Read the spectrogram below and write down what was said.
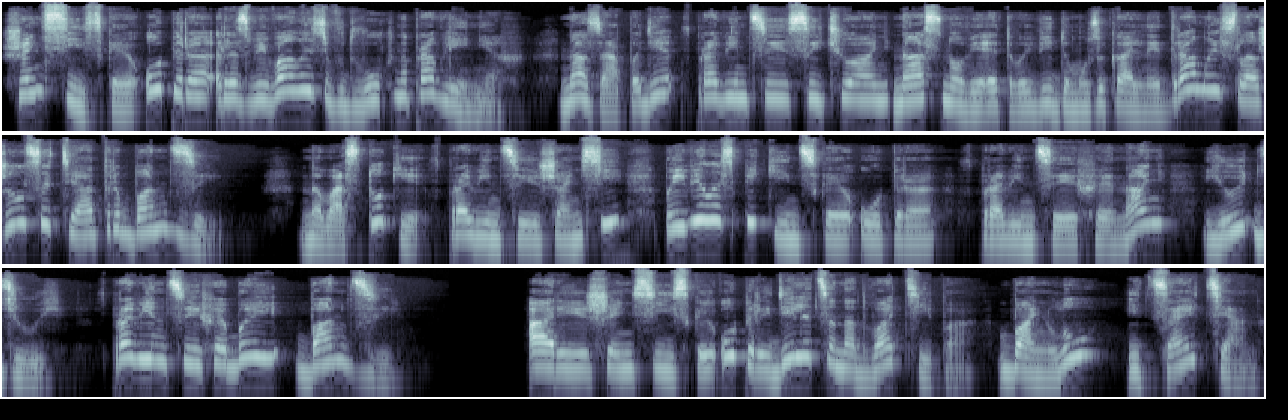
Шэньсийская опера развивалась в двух направлениях. На западе, в провинции Сычуань, на основе этого вида музыкальной драмы сложился театр банзы. На востоке, в провинции Шаньси, появилась пекинская опера, в провинции Хэнань – Юйцзюй, в провинции Хэбэй – Банцзы. Арии шэньсийской оперы делятся на два типа – баньлу и цайтян.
